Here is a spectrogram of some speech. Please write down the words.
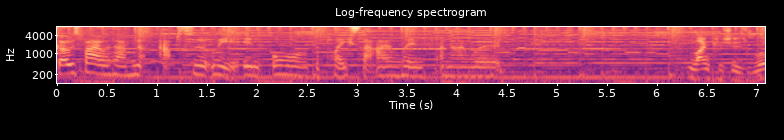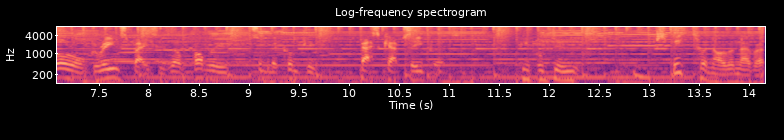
goes by without I'm not absolutely in awe of the place that I live and I work. Lancashire's rural green spaces are probably some of the country's best kept secrets. People do speak to one another.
